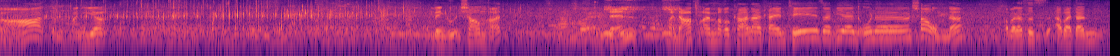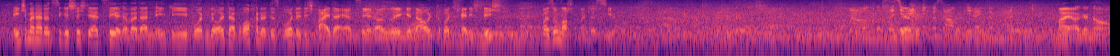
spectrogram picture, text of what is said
So, damit man hier den guten Schaum hat. Denn man darf einem Marokkaner keinen Tee servieren ohne Schaum, ne? Aber das ist, aber dann, irgendjemand hat uns die Geschichte erzählt, aber dann irgendwie wurden wir unterbrochen und es wurde nicht weiter erzählt. Also den genauen Grund kenne ich nicht, aber so macht man das hier. Ja, und bei Sehr gut. Ah ja, genau.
